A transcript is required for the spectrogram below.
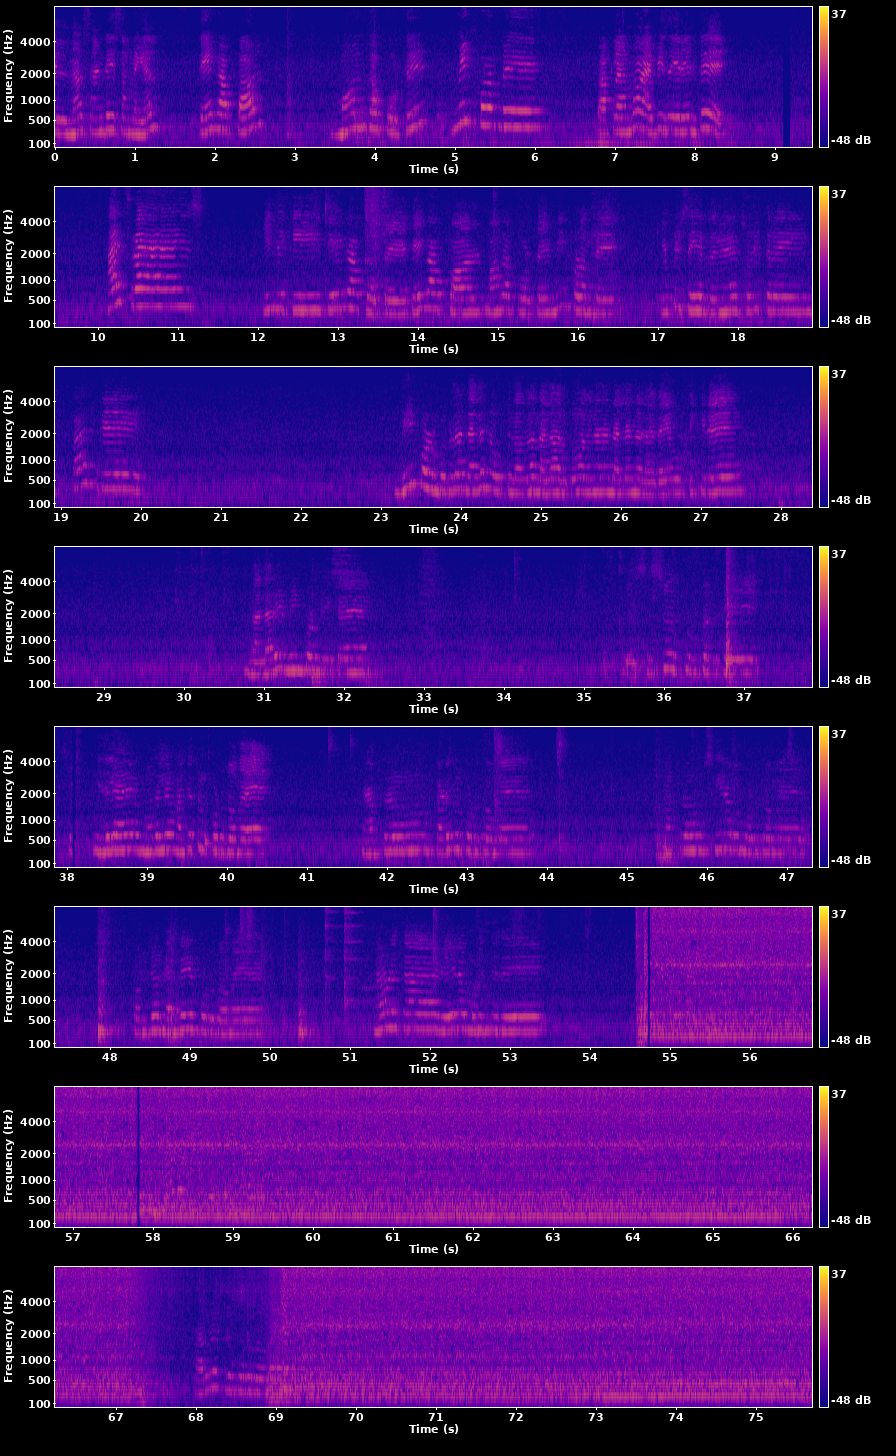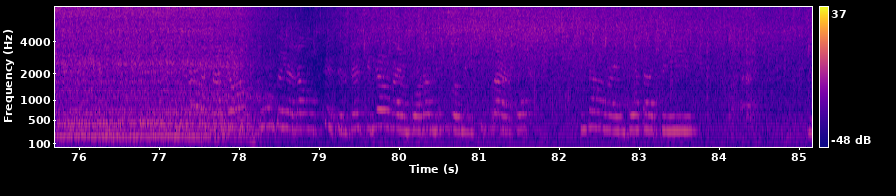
இல்லைன்னா சண்டே சமையல் தேங்காய் பால் மாங்காய் போட்டு மீன் குழம்பு. பார்க்கலாமா? எப்படி செய்கிறேன்ட்டு ஹாய் ஃப்ரெண்ட்ஸ் இன்னைக்கு தேங்காய் போட்டு தேங்காய் பால் மாங்காய் போட்டு மீன் குழம்பு எப்படி செய்கிறதுன்னு சொல்லித்தரேன். பாருங்க. மீன் குழம்புக்குள்ள நல்லெண்ணெய் ஊற்றினா தான் நல்லா இருக்கும் அதனால நல்லெண்ணெய் நிறைய ஊற்றிக்கிறேன் நான் நிறைய மீன் குழம்பு வைக்கிறேன். சிசு கொடுக்கறதுக்கு இதில் முதல்ல மஞ்சத்தூள் போட்டுக்கோங்க. அப்புறம் கடுகு போட்டுக்கோங்க. அப்புறம் சீரகம் போட்டுக்கோங்க. கொஞ்சம் வெந்தயம் போட்டுக்கோங்க. அவ்வளோதான் வேலை முடிஞ்சது கருவேப்பிலை போட்டுக்கோங்க சின்ன வெங்காயம் பூண்டு எல்லாம் உரிச்சு வச்சிருக்கேன் சின்ன வெங்காயம் போட மீன் குழம்பு சூப்பராக இருக்கும். சின்ன வெங்காயம் போட்டாச்சு.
